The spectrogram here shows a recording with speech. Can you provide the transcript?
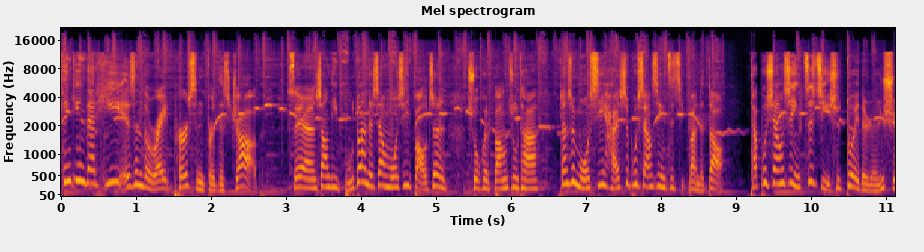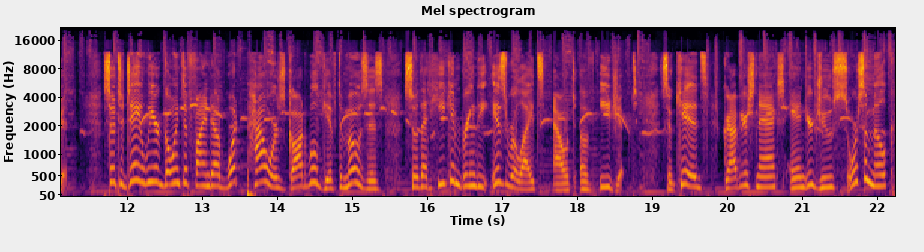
thinking that he isn't the right person for this job. 虽然上帝不断的向摩西保证说会帮助他，但是摩西还是不相信自己办得到，他不相信自己是对的人选。so today we are going to find out what powers God will give to Moses so that he can bring the Israelites out of Egypt. So kids, grab your snacks and your juice or some milk,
